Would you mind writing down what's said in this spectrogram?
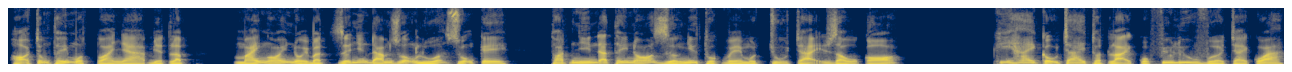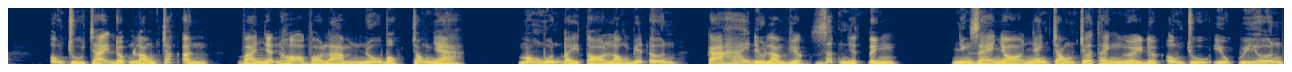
họ trông thấy một tòa nhà biệt lập, mái ngói nổi bật giữa những đám ruộng lúa, ruộng kê. Thoạt nhìn đã thấy nó dường như thuộc về một chủ trại giàu có. Khi hai cậu trai thuật lại cuộc phiêu lưu vừa trải qua, ông chủ trại động lòng chắc ẩn và nhận họ vào làm nô bộc trong nhà. Mong muốn bày tỏ lòng biết ơn, cả hai đều làm việc rất nhiệt tình. Nhưng rẻ nhỏ nhanh chóng trở thành người được ông chủ yêu quý hơn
